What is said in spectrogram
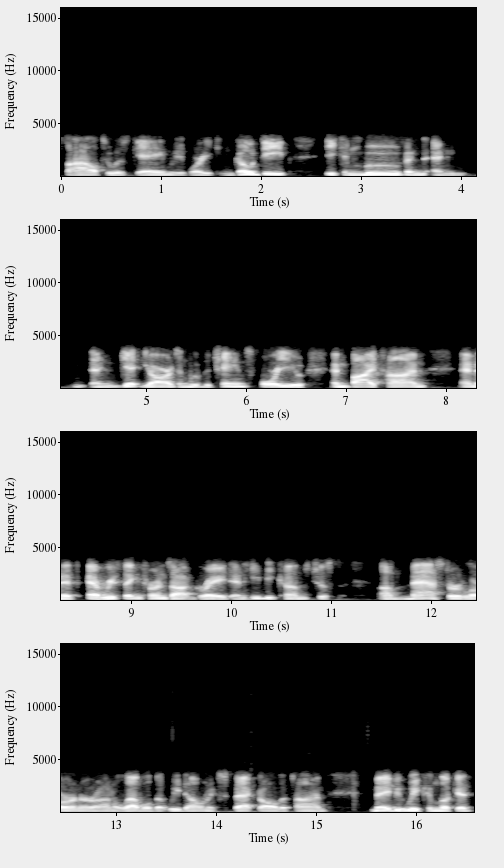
style to his game where he can go deep, he can move and and and get yards and move the chains for you and buy time. And if everything turns out great and he becomes just a master learner on a level that we don't expect all the time, maybe we can look at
